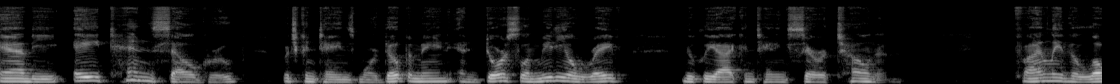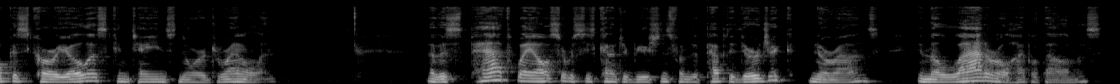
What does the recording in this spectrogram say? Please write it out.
and the A10 cell group, which contains more dopamine, and dorsal and medial raphe nuclei containing serotonin. Finally, the locus coeruleus contains noradrenaline. Now, this pathway also receives contributions from the peptidergic neurons in the lateral hypothalamus,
